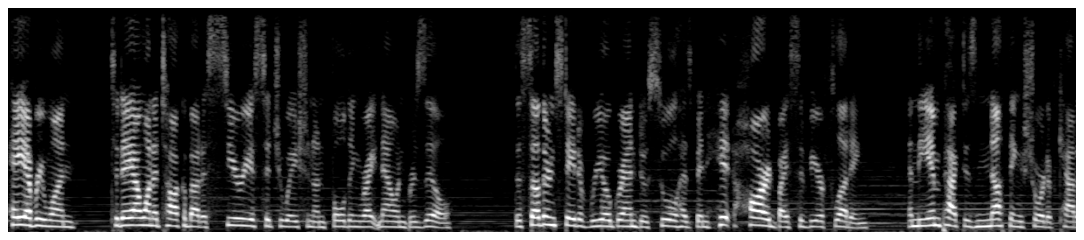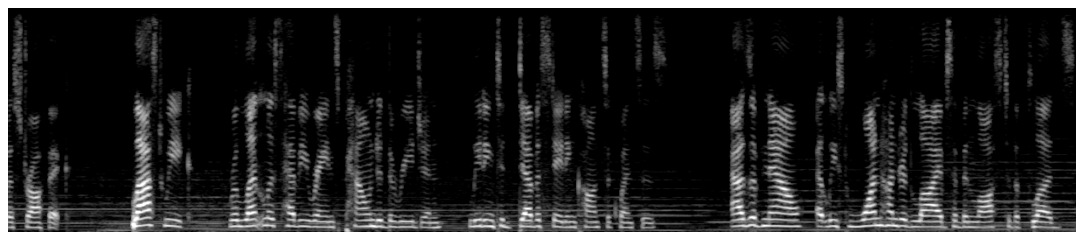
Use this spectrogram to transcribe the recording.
Hey everyone! Today I want to talk about a serious situation unfolding right now in Brazil. The southern state of Rio Grande do Sul has been hit hard by severe flooding, and the impact is nothing short of catastrophic. Last week, relentless heavy rains pounded the region, leading to devastating consequences. As of now, at least 100 lives have been lost to the floods,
